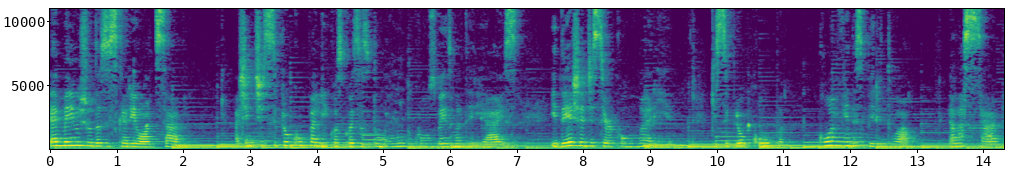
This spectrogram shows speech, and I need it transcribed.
é meio Judas Iscariote, sabe? A gente se preocupa ali com as coisas do mundo, com os bens materiais e deixa de ser como Maria, que se preocupa com a vida espiritual. Ela sabe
